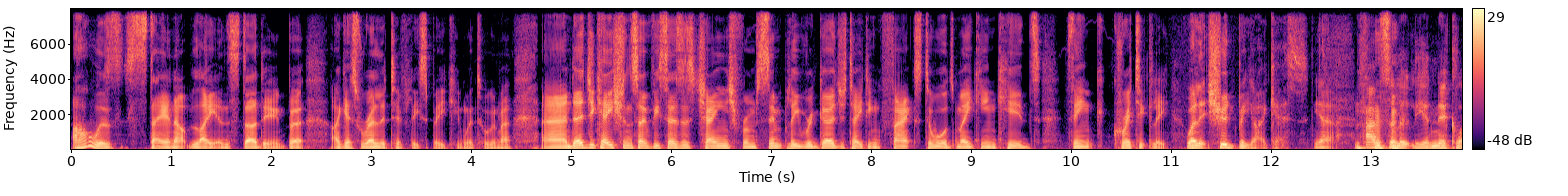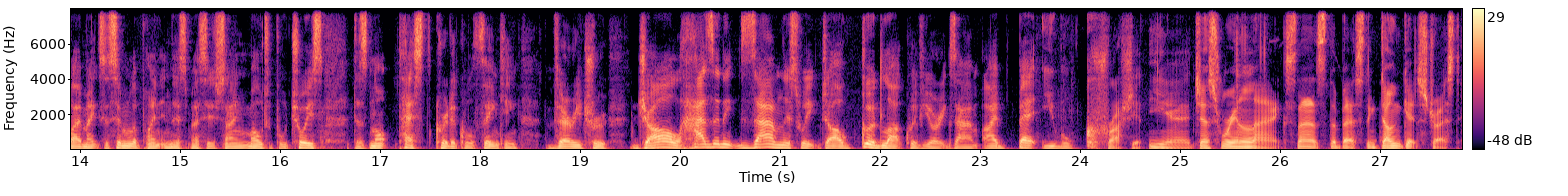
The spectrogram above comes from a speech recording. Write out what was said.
I was staying up late and studying, but I guess relatively speaking, we're talking about. And education, Sophie says, has changed from simply regurgitating facts towards making kids think critically. Well, it should be, I guess. Yeah. Absolutely. And Nikolai makes a similar point in this message saying multiple choice does not test critical thinking. Very true. Jarl has an exam this week. Jarl, good luck with your exam. I bet you will crush it. Yeah, just relax. That's the best thing. Don't get stressed.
